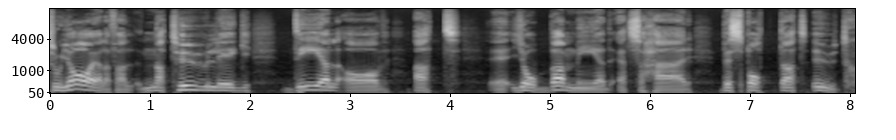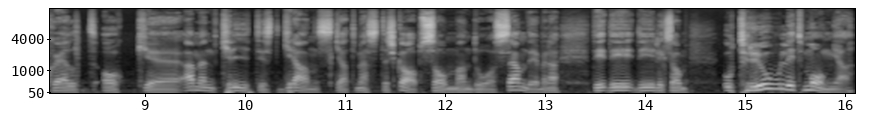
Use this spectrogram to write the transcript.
tror jag i alla fall, naturlig del av att eh, jobba med ett så här bespottat, utskällt och eh, ja, men, kritiskt granskat mästerskap som man då sänder. Jag menar, det, det, det är ju liksom otroligt många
